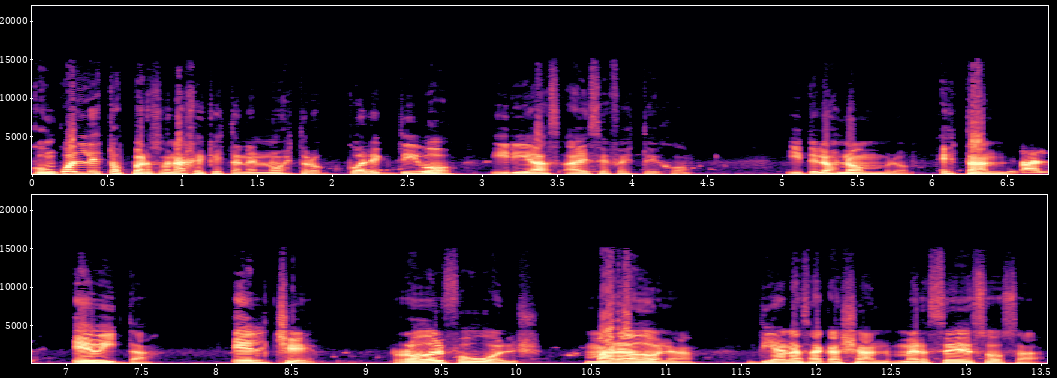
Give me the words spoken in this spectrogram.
¿Con cuál de estos personajes que están en nuestro colectivo irías a ese festejo? Y te los nombro. Están. Evita, Elche, Rodolfo Walsh, Maradona, Diana Zacayán, Mercedes Sosa,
